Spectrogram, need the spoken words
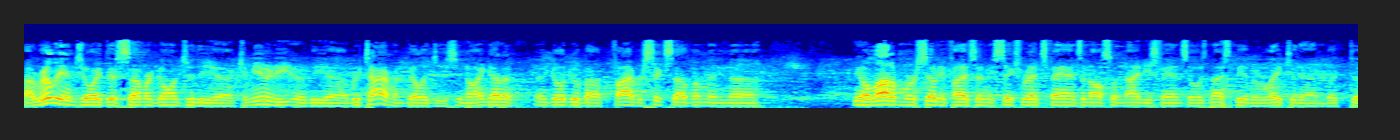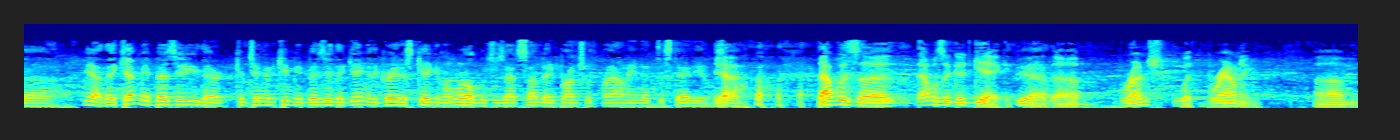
I really enjoyed this summer going to the uh, community or the uh, retirement villages. You know, I got to go to about five or six of them, and uh, you know, a lot of them were 75, 76 Reds fans and also 90s fans, so it was nice to be able to relate to them. But uh, yeah, they kept me busy. They're continuing to keep me busy. They gave me the greatest gig in the world, which was that Sunday brunch with Browning at the stadium. Yeah. So. That was uh, that was a good gig. Yeah. Uh, uh, brunch with Browning. Um,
